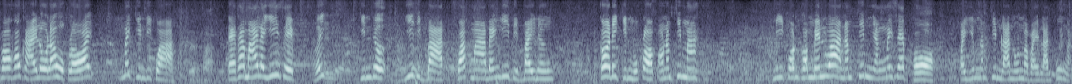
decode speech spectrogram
พอเขาขายโลละหกร้อยไม่กินดีกว่า แต่ถ้าไม้ละยี่สิบเฮ้ย กินเถอะยี่สิบบาท ควักมาแบงค์ยี่สิบใบหนึ่ง ก็ได้กินหมูกรอบเอาน้ำจิ้มมา มีคนคอมเมนต์ว่าน้ำจิ้มยังไม่แซ่บพอ ไปยืมน้ำจิ้มร้านนู้นมาไปร้านกุ้งอะ่ะ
